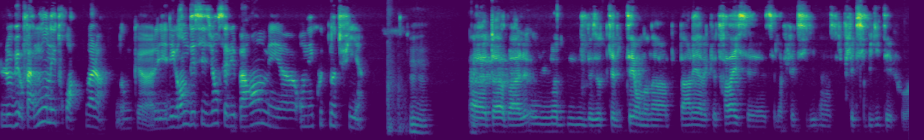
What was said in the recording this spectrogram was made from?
Le, enfin, nous, on est trois, voilà. Donc, euh, les, grandes décisions, c'est les parents, mais euh, on écoute notre fille. Mmh. Bah, une, des autres qualités, on en a un peu parlé avec le travail, c'est la flexibilité. Il faut,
